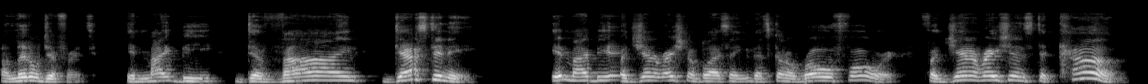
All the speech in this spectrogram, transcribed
a little difference. It might be divine destiny. It might be a generational blessing that's going to roll forward for generations to come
